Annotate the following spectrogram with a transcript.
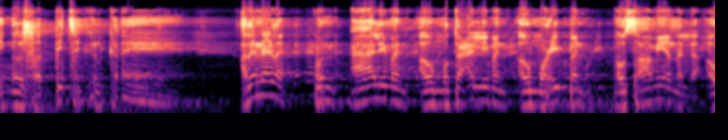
നിങ്ങൾ ശ്രദ്ധിച്ച് കേൾക്കണേ. അതന്നെയാണ് കുൻ ആലിമൻ ഔ ഔ ഔ സാമി എന്നല്ല ഔ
